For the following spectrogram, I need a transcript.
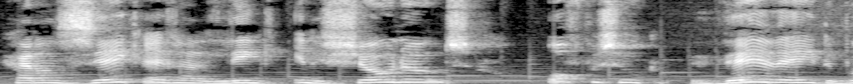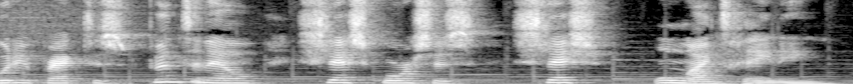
Ga dan zeker even naar de link in de show notes of bezoek www.thebodypractice.nl slash courses slash online training.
